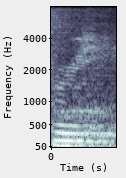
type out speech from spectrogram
free.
